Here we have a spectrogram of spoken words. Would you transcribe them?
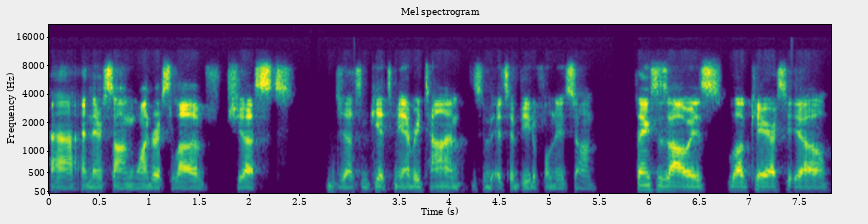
uh, and their song "Wondrous Love" just just gets me every time. It's a, it's a beautiful new song. Thanks as always. Love KRCL.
